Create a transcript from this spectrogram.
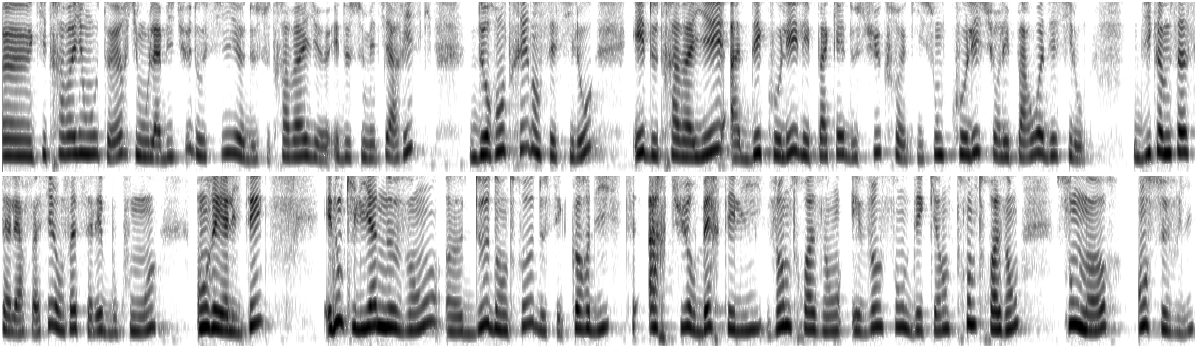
euh, qui travaillent en hauteur, qui ont l'habitude aussi euh, de ce travail euh, et de ce métier à risque, de rentrer dans ces silos et de travailler à décoller les paquets de sucre qui sont collés sur les parois des silos. Dit comme ça, ça a l'air facile, en fait, ça l'est beaucoup moins en réalité. Et donc, il y a 9 ans, deux d'entre eux, de ces cordistes, Arthur Bertelli, 23 ans, et Vincent Desquin, 33 ans, sont morts, ensevelis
